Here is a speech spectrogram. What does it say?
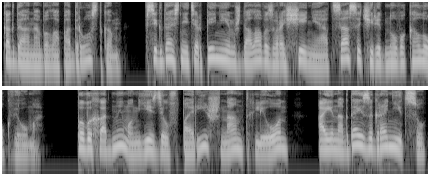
Когда она была подростком, всегда с нетерпением ждала возвращения отца с очередного коллоквиума. По выходным он ездил в Париж, Нант, Лион, а иногда и за границу,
